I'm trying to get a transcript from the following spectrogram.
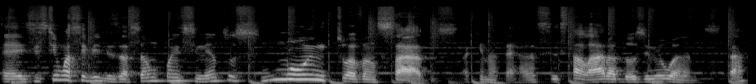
é, existia uma civilização com conhecimentos muito avançados aqui na Terra. Elas se instalaram há 12 mil anos, tá?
